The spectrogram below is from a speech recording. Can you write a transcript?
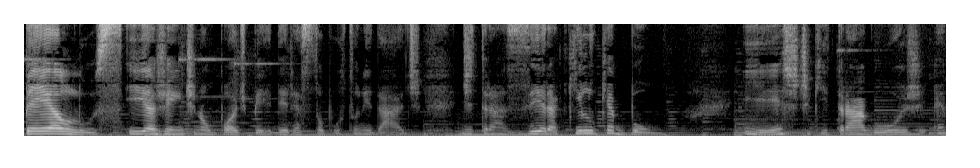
belos e a gente não pode perder esta oportunidade de trazer aquilo que é bom. E este que trago hoje é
